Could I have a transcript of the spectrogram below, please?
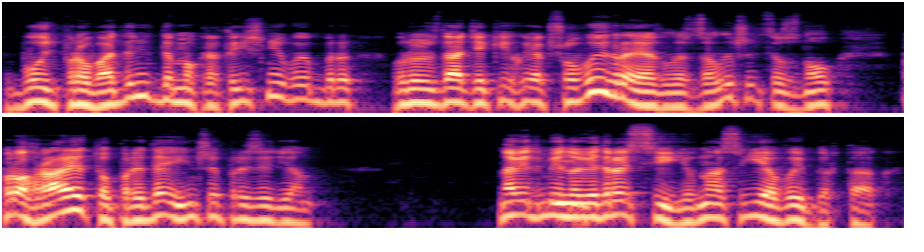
будуть проведені демократичні вибори, в результаті яких, якщо виграє, але залишиться знов. Програє, то прийде інший президент. На відміну від Росії, в нас є вибір, так.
